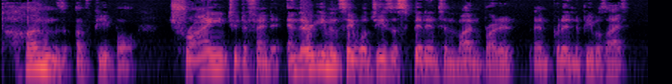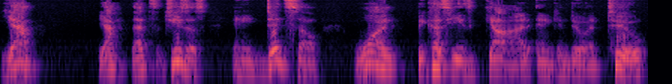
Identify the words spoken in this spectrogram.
tons of people trying to defend it. And they're even saying, well, Jesus spit into the mud and brought it and put it into people's eyes. Yeah, yeah, that's Jesus. And he did so, one, because he's God and can do it. Two,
